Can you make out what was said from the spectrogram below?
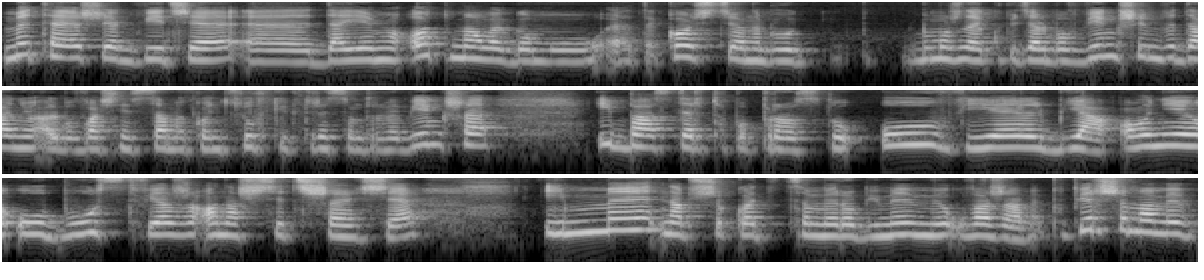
My też, jak wiecie, e, dajemy od małego mu e, te kości. One były, bo można je kupić albo w większym wydaniu, albo właśnie same końcówki, które są trochę większe. I Buster to po prostu uwielbia. On je ubóstwia, że on aż się trzęsie. I my na przykład, co my robimy? My uważamy. Po pierwsze, mamy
